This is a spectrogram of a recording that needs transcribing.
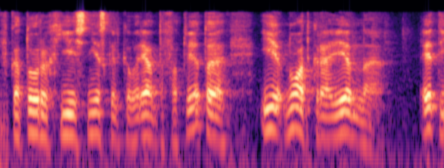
в которых есть несколько вариантов ответа, и, ну, откровенно, это,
